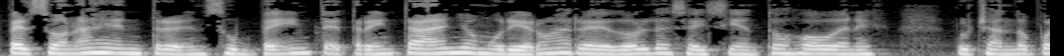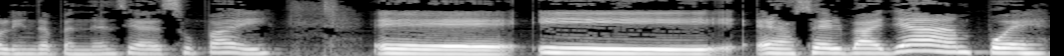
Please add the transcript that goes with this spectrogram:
personas entre en sus 20, 30 años, murieron alrededor de 600 jóvenes luchando por la independencia de su país. y Azerbaiyán, pues,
